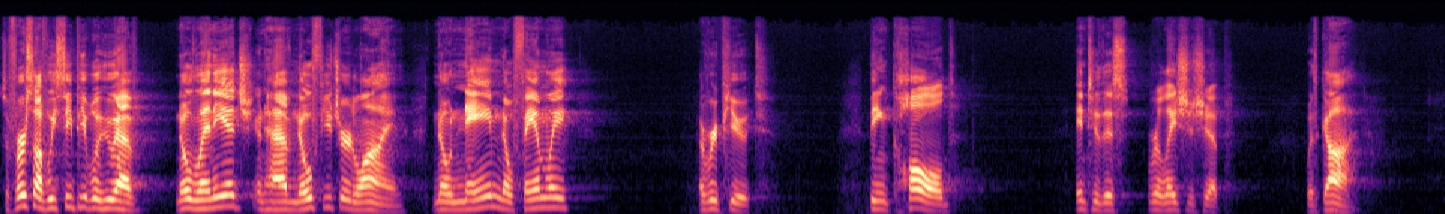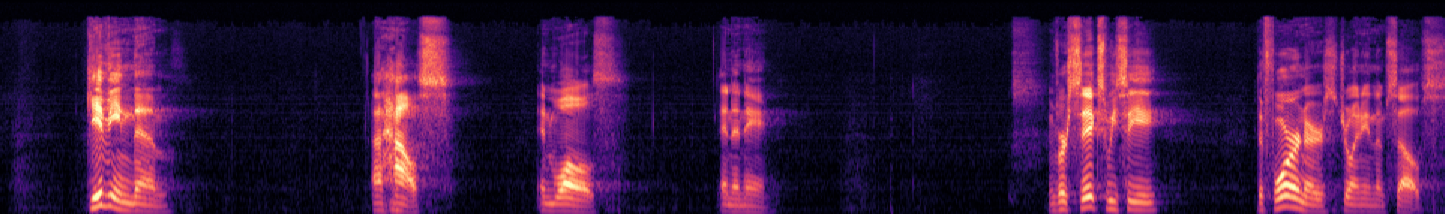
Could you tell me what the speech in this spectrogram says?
So, first off, we see people who have no lineage and have no future line, no name, no family of repute, being called into this relationship with God, giving them a house and walls and a name. In verse 6, we see the foreigners joining themselves.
